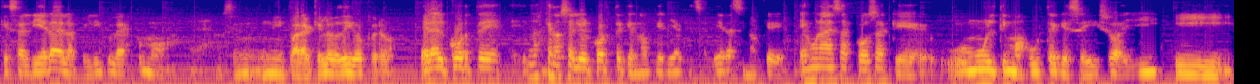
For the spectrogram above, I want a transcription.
que saliera de la película, es como, eh, no sé ni para qué lo digo, pero era el corte, no es que no salió el corte que no quería que saliera, sino que es una de esas cosas que un último ajuste que se hizo allí y,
